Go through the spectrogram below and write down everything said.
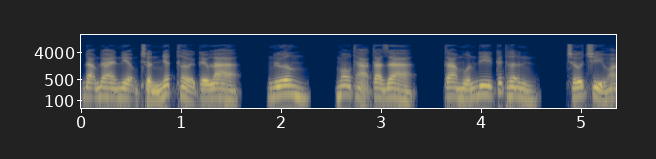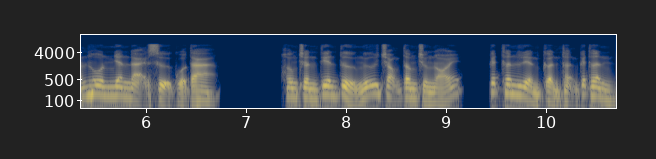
Đạm đài niệm Trần nhất thời kêu la, nương, mau thả ta ra, ta muốn đi kết thân, chớ chỉ hoãn hôn nhân đại sự của ta. Hồng Trần Tiên Tử ngữ trọng tâm trường nói, kết thân liền cẩn thận kết thân,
